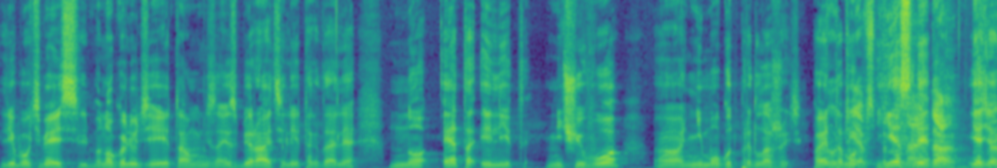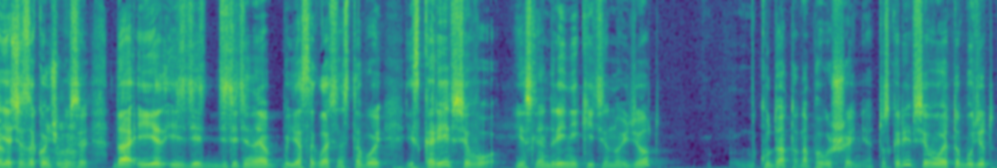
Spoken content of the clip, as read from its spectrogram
либо у тебя есть много людей, там, не знаю, избирателей и так далее. Но это элиты ничего э, не могут предложить. Поэтому, я вспоминаю, если... да, я, да. я, я сейчас закончу Мгм. мысль. Да, и, и здесь действительно я, я согласен с тобой. И скорее всего, если Андрей Никитин уйдет куда-то на повышение, то скорее всего это будет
